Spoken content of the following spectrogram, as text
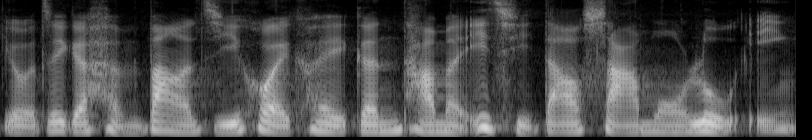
有这个很棒的机会可以跟他们一起到沙漠露营。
